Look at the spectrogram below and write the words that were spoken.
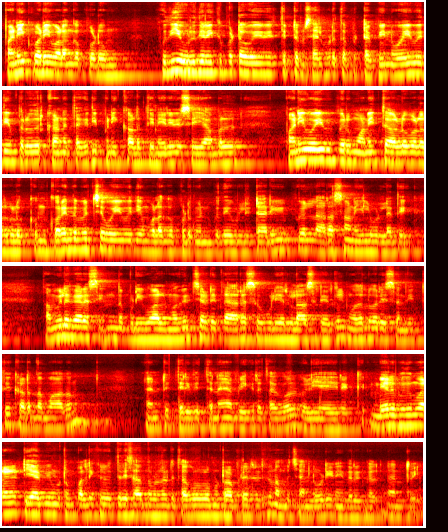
பணிக்கொடை வழங்கப்படும். புதிய உறுதியளிக்கப்பட்ட ஓய்வூதிய திட்டம் செயல்படுத்தப்பட்ட பின் ஓய்வூதியம் பெறுவதற்கான தகுதி பணிக்காலத்தை நிறைவு செய்யாமல் பணி ஓய்வு பெறும் அனைத்து அலுவலர்களுக்கும் குறைந்தபட்ச ஓய்வூதியம் வழங்கப்படும் என்பது உள்ளிட்ட அறிவிப்புகள் அரசாணையில் உள்ளது. தமிழக அரசு இந்த முடிவால் மகிழ்ச்சி அடைந்த அரசு ஊழியர்கள் ஆசிரியர்கள் முதல்வரை சந்தித்து கடந்த மாதம் நன்றி தெரிவித்தன அப்படிங்கிற தகவல் வெளியாகிருக்கு மேலும் இது டிஆர்பி மற்றும் பள்ளிக்கல்வித்துறை சார்ந்த உடனடி தகவல்கள் மற்றும் அப்டேட்டுக்கு நம்ம சேனலோடு இணைந்திருங்கள். நன்றி.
